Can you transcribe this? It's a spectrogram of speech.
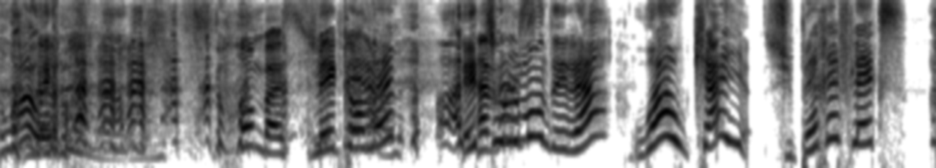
Waouh. Bon, bah, Mais quand même, et tout le monde est là. Waouh, Kai, super réflexe.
